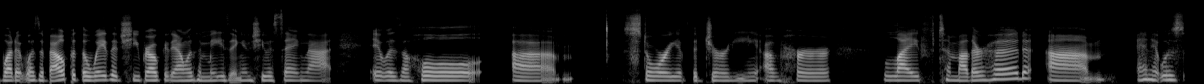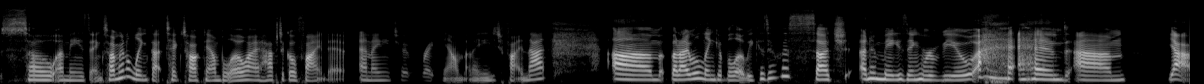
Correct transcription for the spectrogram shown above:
what it was about, but the way that she broke it down was amazing. And she was saying that it was a whole um, story of the journey of her life to motherhood. Um, and it was so amazing. So I'm going to link that TikTok down below. I have to go find it and I need to write down that I need to find that. Um, but I will link it below because it was such an amazing review. and um, yeah,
